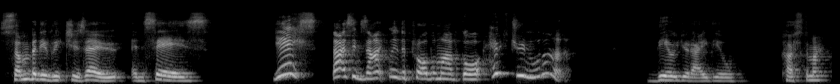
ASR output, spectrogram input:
somebody reaches out and says, Yes, that's exactly the problem I've got. How did you know that? They're your ideal customer.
